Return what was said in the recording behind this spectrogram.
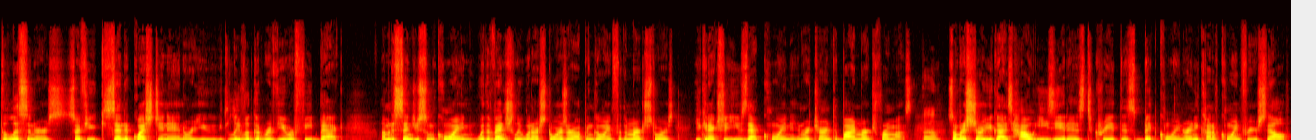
the listeners. So, if you send a question in or you leave a good review or feedback, I'm going to send you some coin with eventually when our stores are up and going for the merch stores, you can actually use that coin in return to buy merch from us. Boom. So I'm going to show you guys how easy it is to create this Bitcoin or any kind of coin for yourself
